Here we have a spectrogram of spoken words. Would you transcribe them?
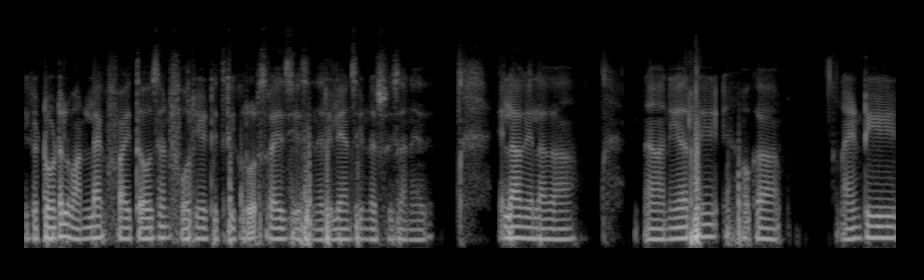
ఇక total one lakh five thousand four eighty three crores rise చేసింది రిలయన్స్ ఇండస్ట్రీస్ అనేది. ఎలాగ ఎలాగా నియర్లీ ఒక నైంటీ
